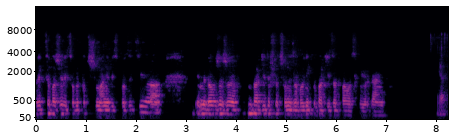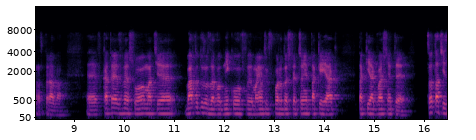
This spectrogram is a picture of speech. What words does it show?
lekceważyli sobie podtrzymanie dyspozycji, a wiemy dobrze, że bardziej doświadczony zawodnik to bardziej zadbał o swój organizm. Jasna sprawa. E, W KTS weszło, macie bardzo dużo zawodników mających spore doświadczenie, takie jak, takie jak właśnie ty. Co tacy,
